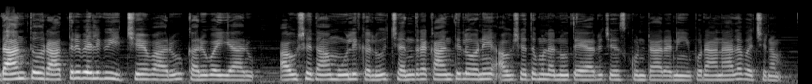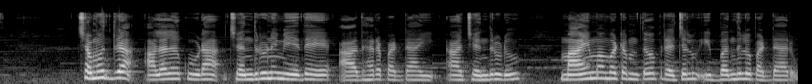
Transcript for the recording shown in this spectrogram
దాంతో రాత్రి వెలుగు ఇచ్చేవారు కరువయ్యారు. ఔషధ మూలికలు చంద్రకాంతిలోనే ఔషధములను తయారు చేసుకుంటారని పురాణాల వచనం. సముద్ర అలలు కూడా చంద్రుని మీదే ఆధారపడ్డాయి. ఆ చంద్రుడు మాయమవ్వటంతో ప్రజలు ఇబ్బందులు పడ్డారు.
